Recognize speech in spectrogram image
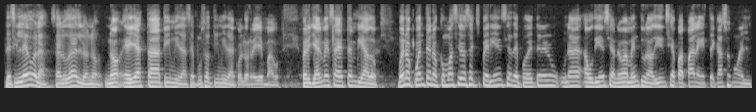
Decirle hola, saludarlo. No, no, ella está tímida, se puso tímida con los Reyes Magos. Pero ya el mensaje está enviado. Bueno, cuéntenos cómo ha sido esa experiencia de poder tener una audiencia nuevamente, una audiencia papal, en este caso con el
